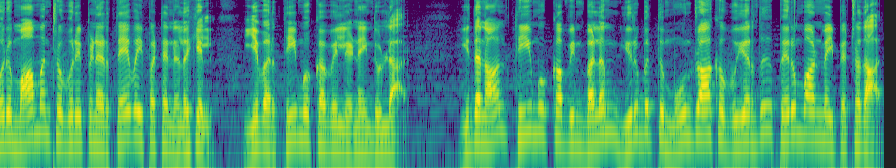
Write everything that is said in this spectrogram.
ஒரு மாமன்ற உறுப்பினர் தேவைப்பட்ட நிலையில் இவர் திமுகவில் இணைந்துள்ளார். இதனால் திமுகவின் பலம் இருபத்து மூன்றாக உயர்ந்து பெரும்பான்மை பெற்றதால்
